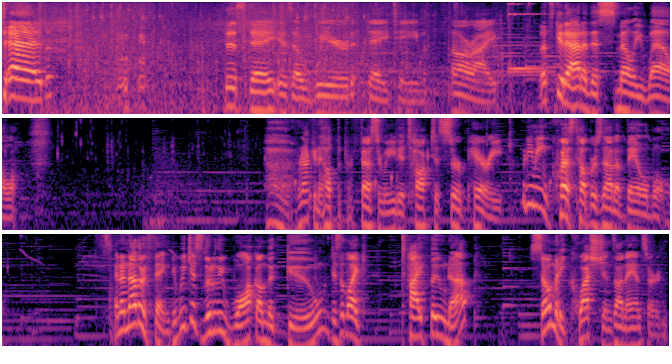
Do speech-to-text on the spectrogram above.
dead. this day is a weird day, team. Alright. Let's get out of this smelly well. We're not going to help the professor. We need to talk to Sir Perry. What do you mean quest helper's not available? And another thing, did we just literally walk on the goo? Does it, like, typhoon up? So many questions unanswered.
